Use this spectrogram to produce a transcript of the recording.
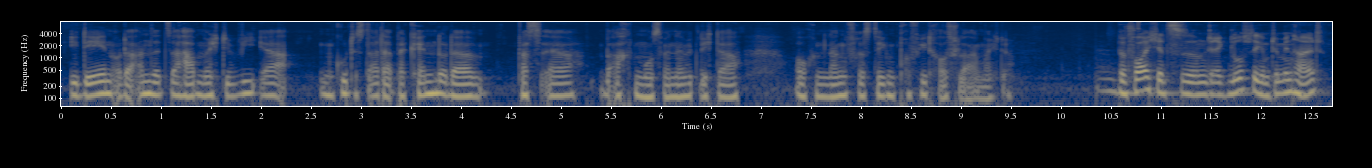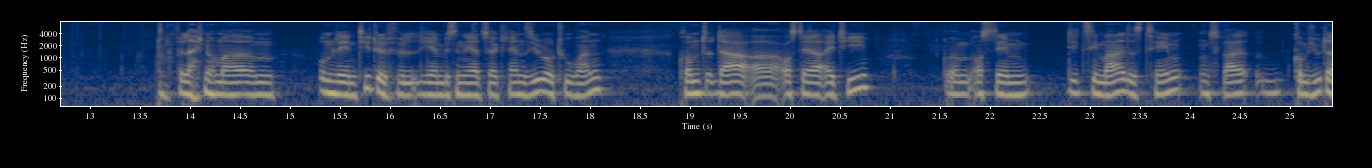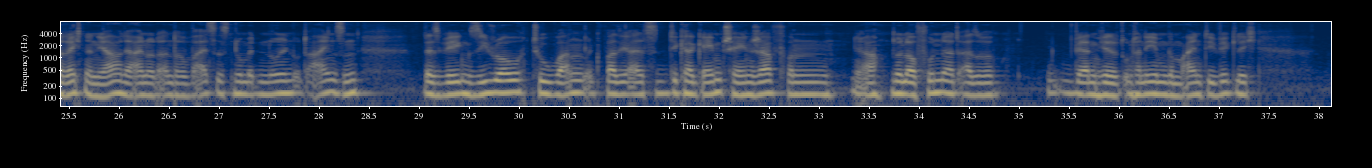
Ideen oder Ansätze haben möchte, wie er ein gutes Startup erkennt oder was er beachten muss, wenn er wirklich da auch einen langfristigen Profit rausschlagen möchte. Bevor ich jetzt ähm, direkt loslege mit dem Inhalt, vielleicht nochmal, ähm, um den Titel hier ein bisschen näher zu erklären, Zero to One kommt da äh, aus der IT, ähm, aus dem Dezimalsystem, und zwar Computer rechnen, ja, der eine oder andere weiß es nur mit Nullen und Einsen. Deswegen Zero to One quasi als dicker Gamechanger von ja, 0 auf 100. Also werden hier Unternehmen gemeint, die wirklich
